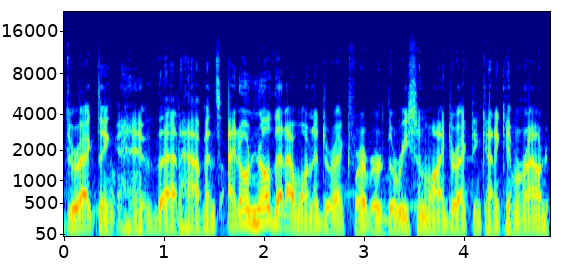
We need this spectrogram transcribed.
directing if that happens. I don't know that I want to direct forever. The reason why directing kind of came around,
